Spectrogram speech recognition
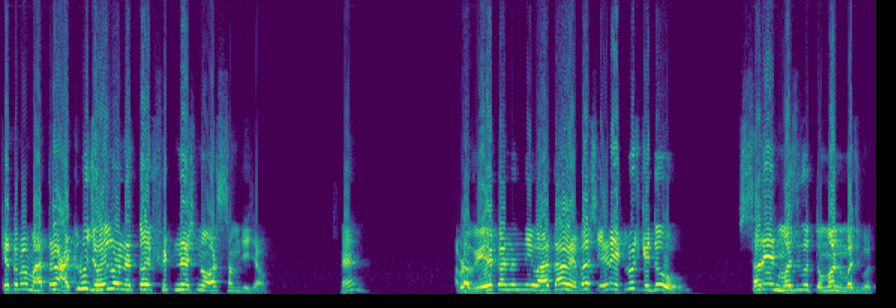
કે તમે માત્ર આટલું જોઈ લો ને તોય ફિટનેસનો અર્થ સમજી જાઓ. હે? આપણા વિવેકાનંદની વાત આવે, બસ એણે એટલું જ કીધું. શરીર મજબૂત તો મન મજબૂત.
